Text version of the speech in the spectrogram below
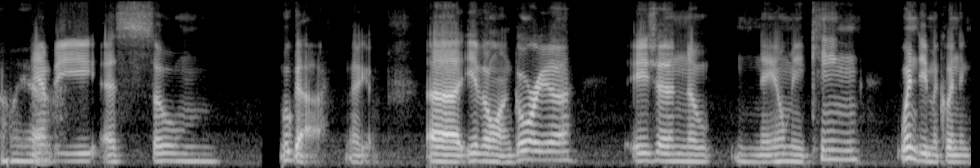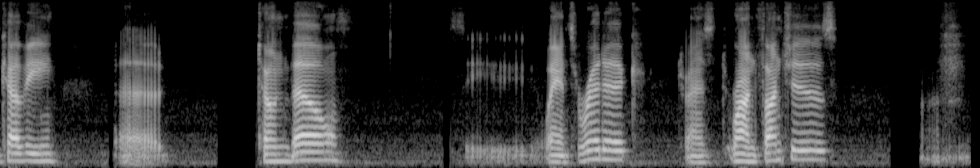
Oh Nnamdi Asomugha. There you go. Uh, Eva Longoria, Aja no- Naomi King, Wendi McLendon Covey, uh, Tone Bell, see, Lance Reddick, tries Ron Funches, um,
